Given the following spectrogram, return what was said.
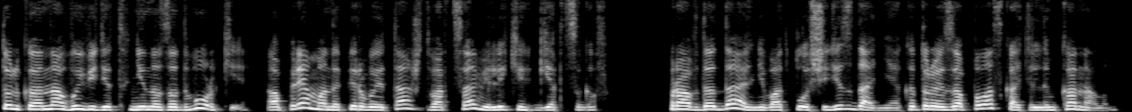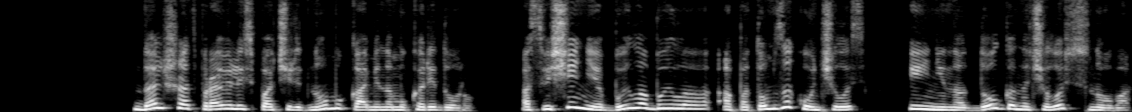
Только она выведет не на задворки, а прямо на первый этаж дворца великих герцогов. Правда, дальнего от площади здания, которое за полоскательным каналом. Дальше отправились по очередному каменному коридору. Освещение было-было, а потом закончилось, и ненадолго началось снова.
